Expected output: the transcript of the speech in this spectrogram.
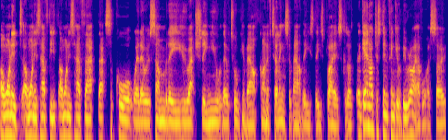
I wanted I wanted to have the I wanted to have that that support where there was somebody who actually knew what they were talking about kind of telling us about these these players because again I just didn't think it would be right otherwise so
